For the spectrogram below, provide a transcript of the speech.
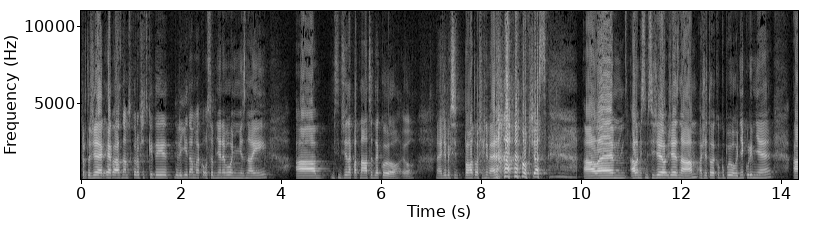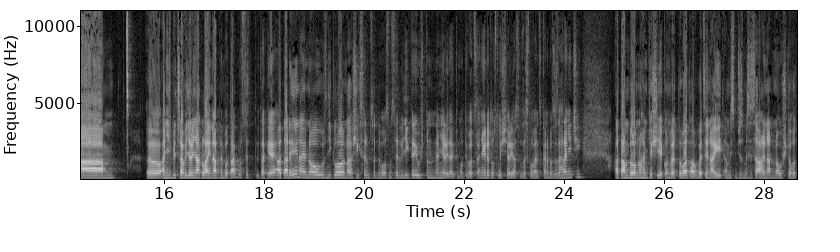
protože jako já znám skoro všechny ty lidi tam jako osobně, nebo oni mě znají. A myslím si, že tak 1500 jako jo, jo. Ne, že bych si pamatoval všechny jména občas, ale, ale myslím si, že, že je znám a že to jako kupují hodně kvůli mě. A aniž by třeba viděli nějak line-up nebo tak, prostě tak je. A tady najednou vzniklo našich 700 nebo 800 lidí, kteří už to neměli tady tu motivaci. A někde to slyšeli a jsou ze Slovenska nebo ze zahraničí. A tam bylo mnohem těžší je konvertovat a vůbec je najít. A myslím, že jsme si sáhli na dno už toho,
